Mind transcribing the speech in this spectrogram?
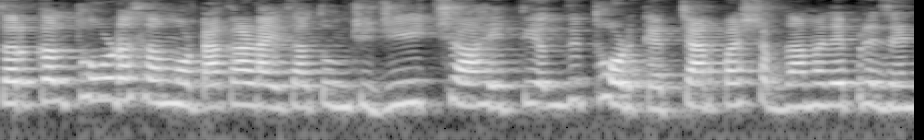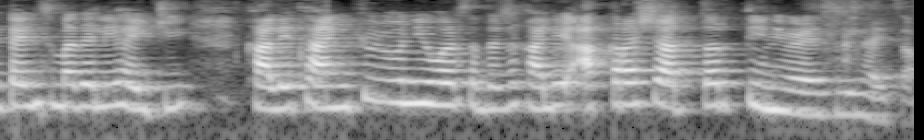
सर्कल थोडासा मोठा काढायचा तुमची जी इच्छा आहे ती अगदी थोडक्यात चार पाच शब्दामध्ये प्रेझेंट टेन्समध्ये लिहायची. खाली थँक्यू युनिव्हर्स त्याच्याखाली अकरा शहात्तर तीन वेळेस लिहायचा.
